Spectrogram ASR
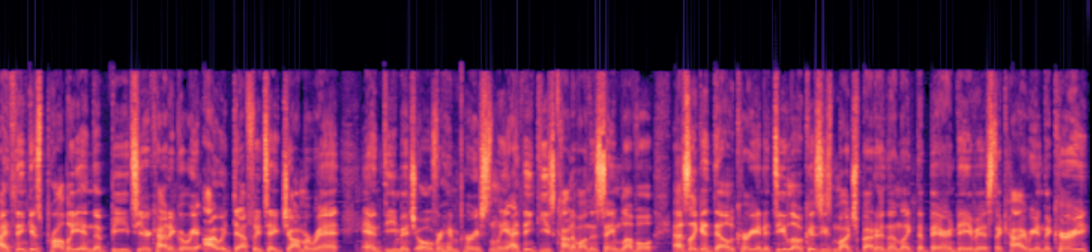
I think, is probably in the B tier category. I would definitely take Ja Morant and D-Mitch over him personally. I think he's kind of on the same level as like a Dell Curry and a D'Lo because he's much better than like the Baron Davis, the Kyrie, and the Curry.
